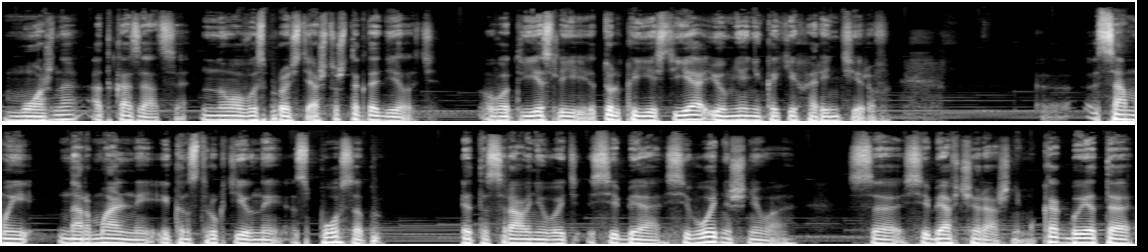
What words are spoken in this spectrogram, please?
Можно отказаться. Но вы спросите, а что же тогда делать? Вот если только есть я, и у меня никаких ориентиров. Э, самый нормальный и конструктивный способ — это сравнивать себя сегодняшнего с себя вчерашним. Как бы это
